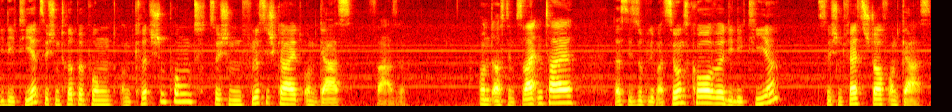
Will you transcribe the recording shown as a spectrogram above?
die liegt hier zwischen Trippelpunkt und kritischem Punkt, zwischen Flüssigkeit und Gasphase. Und aus dem zweiten Teil, das ist die Sublimationskurve, die liegt hier zwischen Feststoff und Gas.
